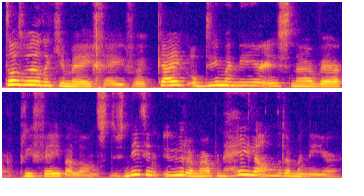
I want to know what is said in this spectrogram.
dat wilde ik je meegeven. Kijk op die manier eens naar werk-privé-balans. Dus niet in uren, maar op een hele andere manier.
